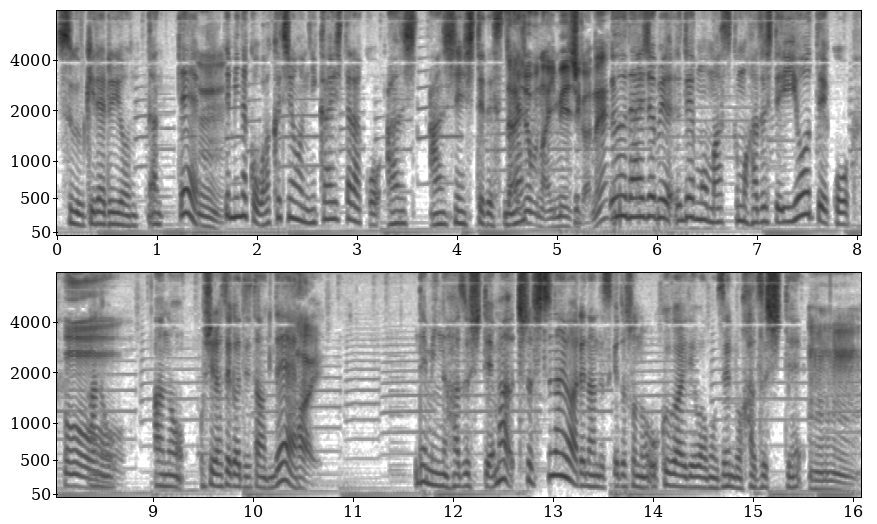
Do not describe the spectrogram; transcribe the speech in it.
すぐ受けられるようになって、うんでみんなこうワクチンを2回したらこう安心安心してですね大丈夫なイメージがね。うん、大丈夫でもうマスクも外していいよってこううんあのあのお知らせが出たんで、はい。でみんな外してまあちょっと室内はあれなんですけどその屋外ではもう全部外してうん。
